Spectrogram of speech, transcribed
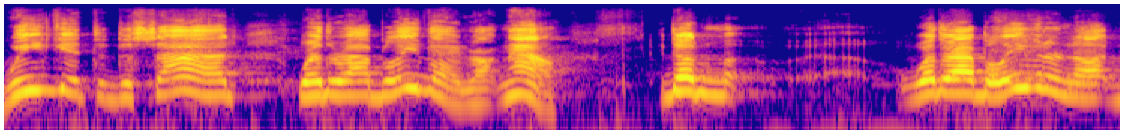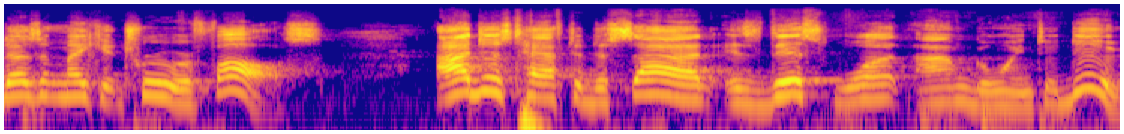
We get to decide whether I believe that or not. Now, it doesn't, whether I believe it or not doesn't make it true or false. I just have to decide is this what I'm going to do?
